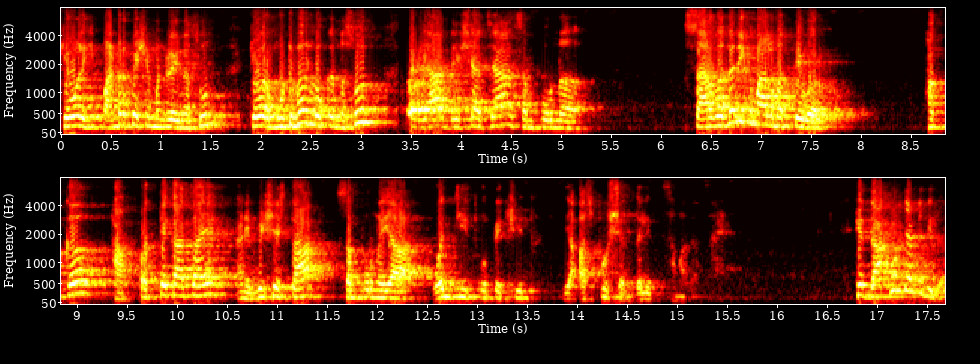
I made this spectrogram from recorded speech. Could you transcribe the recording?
केवळ ही पांढरपेशी मंडळी नसून केवळ मुठभर लोक नसून तर या देशाच्या संपूर्ण सार्वजनिक मालमत्तेवर हक्क हा प्रत्येकाचा आहे आणि विशेषतः संपूर्ण या वंचित उपेक्षित या अस्पृश्य दलित समाजाचा आहे. हे दाखवून त्यांनी दिलं.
